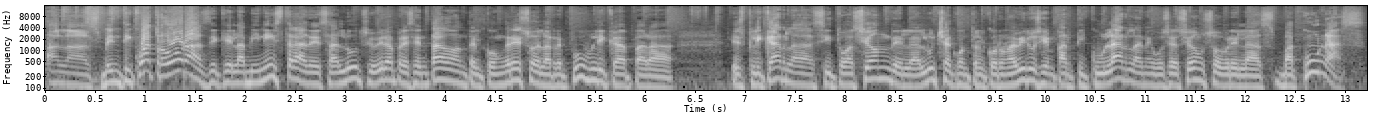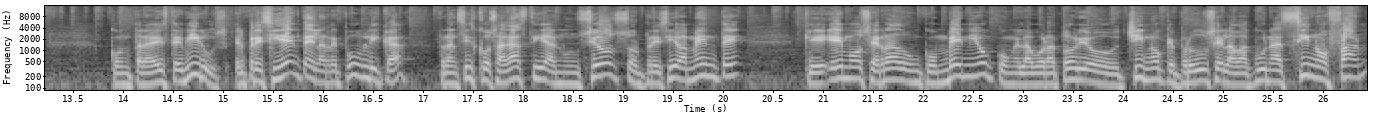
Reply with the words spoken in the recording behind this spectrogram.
A las 24 horas de que la ministra de Salud se hubiera presentado ante el Congreso de la República para explicar la situación de la lucha contra el coronavirus y en particular la negociación sobre las vacunas contra este virus, el presidente de la República, Francisco Sagasti, anunció sorpresivamente que hemos cerrado un convenio con el laboratorio chino que produce la vacuna Sinopharm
